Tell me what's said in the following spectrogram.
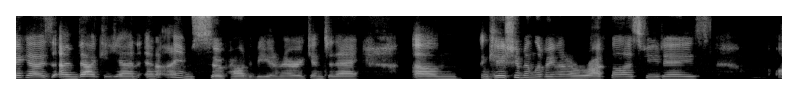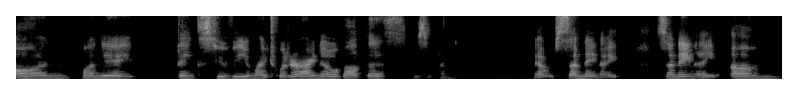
Hey guys, I'm back again, and I am so proud to be an American today. Um, in case you've been living in Iraq the last few days, on Monday, thanks to via my Twitter, I know about this. Was it Monday? No, Sunday night. Sunday night, um,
